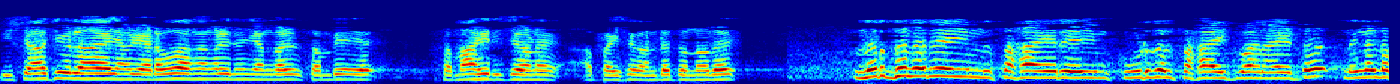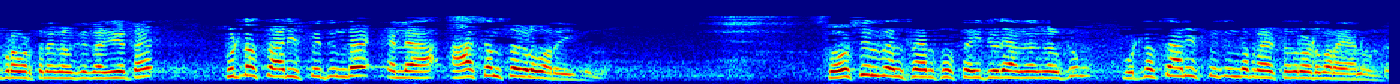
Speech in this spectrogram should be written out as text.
വിശ്വാസികളായ ഞങ്ങളുടെ ഇടവക അംഗങ്ങളിൽ നിന്ന് ഞങ്ങൾ സമാഹരിച്ചാണ് ആ പൈസ കണ്ടെത്തുന്നത്. നിർധനരെയും നിസ്സഹായരെയും കൂടുതൽ സഹായിക്കുവാനായിട്ട് നിങ്ങളുടെ പ്രവർത്തനങ്ങൾക്ക് കഴിയട്ടെ. ഗുഡ്നസ് പാരീഷ് മീറ്റിന്റെ എല്ലാ ആശംസകളും അറിയിക്കുന്നു. സോഷ്യൽ വെൽഫെയർ സൊസൈറ്റിയുടെ അംഗങ്ങൾക്കും ഗുഡ്നസ് പാരീഷ് പ്രേക്ഷകരോട് പറയാനുണ്ട്.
